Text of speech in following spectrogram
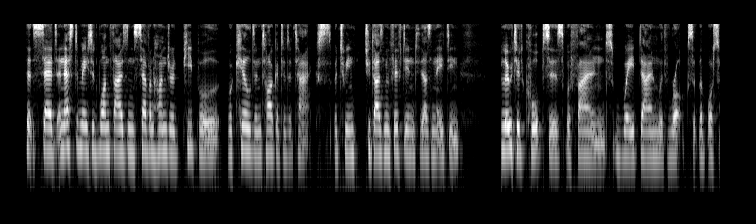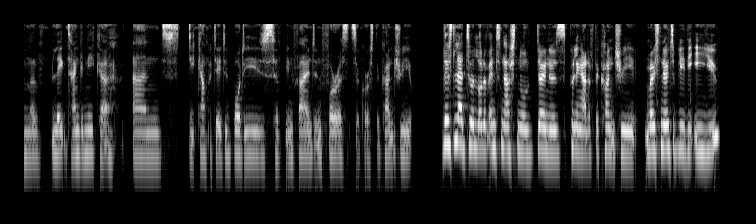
that said an estimated 1,700 people were killed in targeted attacks between 2015 and 2018. Bloated corpses were found weighed down with rocks at the bottom of Lake Tanganyika, and decapitated bodies have been found in forests across the country. This led to a lot of international donors pulling out of the country, most notably the EU,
